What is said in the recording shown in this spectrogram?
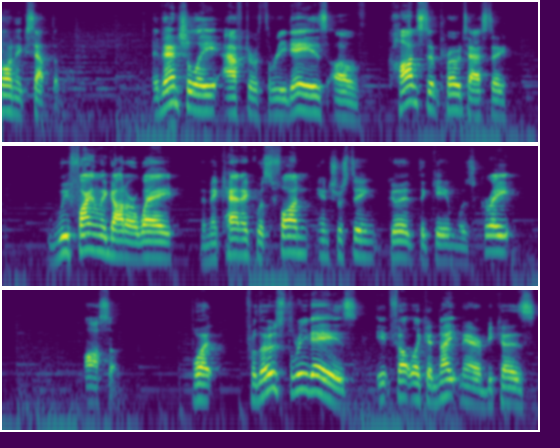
unacceptable. Eventually, after three days of constant protesting, we finally got our way. The mechanic was fun, interesting, good. The game was great. Awesome. But for those three days, it felt like a nightmare because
